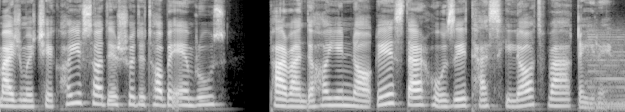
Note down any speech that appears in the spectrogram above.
مجموع چک های صادر شده تا به امروز، پرونده های ناقص در حوزه تسهیلات و غیره.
